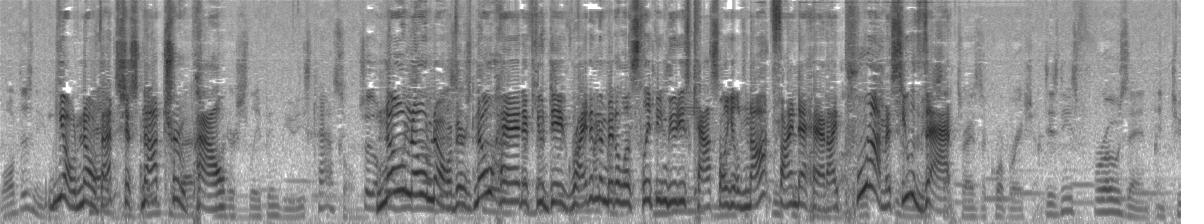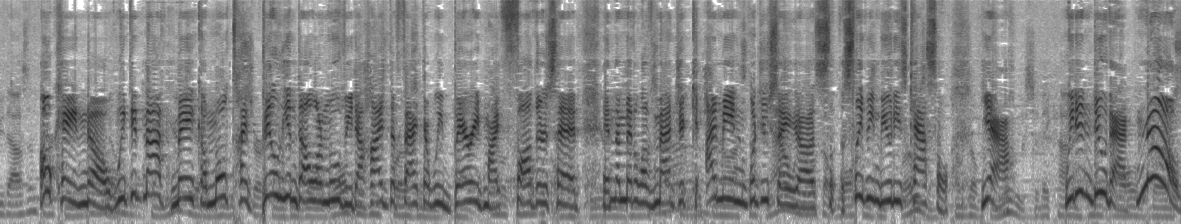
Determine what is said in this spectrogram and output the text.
Walt Disney. Yo, no, head that's just not true, pal. Under Sleeping Beauty's castle. No, no, no. There's no head. If you dig right in the middle of Sleeping Beauty's castle, you'll not find a head. I promise you that. As a corporation, Disney's Frozen in 2000. Okay, no, we did not make a multi-billion dollar movie to hide the fact that we buried my father's head in the middle of Magic. I mean, what'd you say, uh, Sleeping Beauty's castle? Yeah, we didn't do that. No!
